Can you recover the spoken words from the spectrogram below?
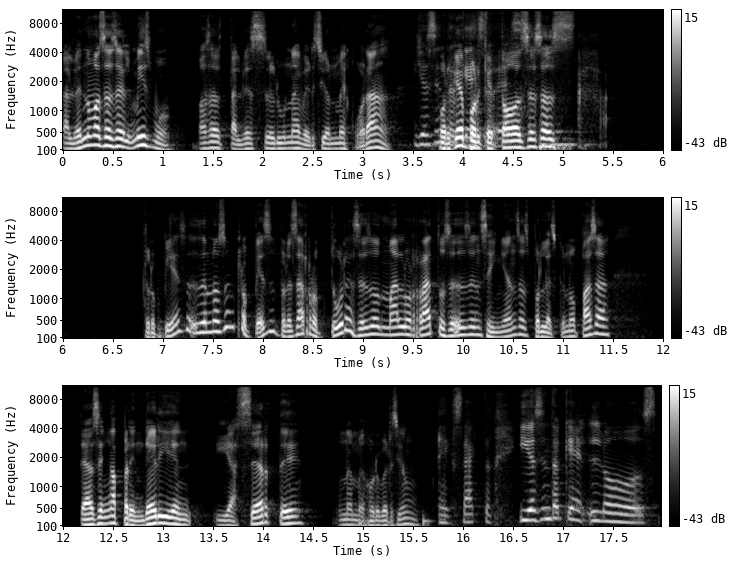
Tal vez no vas a ser el mismo, vas a tal vez ser una versión mejorada. ¿Por qué? Porque todas esas tropiezos, no son tropiezos, pero esas rupturas, esos malos ratos, esas enseñanzas por las que uno pasa, te hacen aprender y, y hacerte una mejor versión. Exacto. Y yo siento que los,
